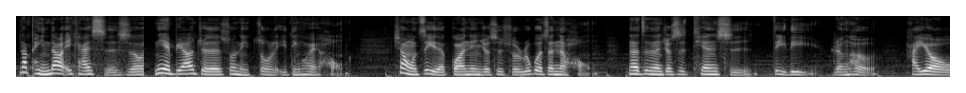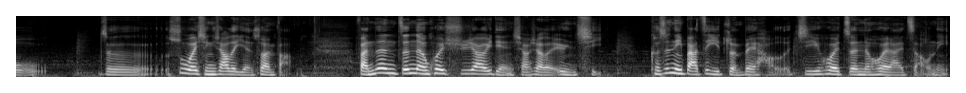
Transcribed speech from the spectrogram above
那频道一开始的时候，你也不要觉得说你做了一定会红。像我自己的观念就是说，如果真的红，那真的就是天时地利人和，还有这数位行销的演算法。反正真的会需要一点小小的运气。可是你把自己准备好了，机会真的会来找你。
